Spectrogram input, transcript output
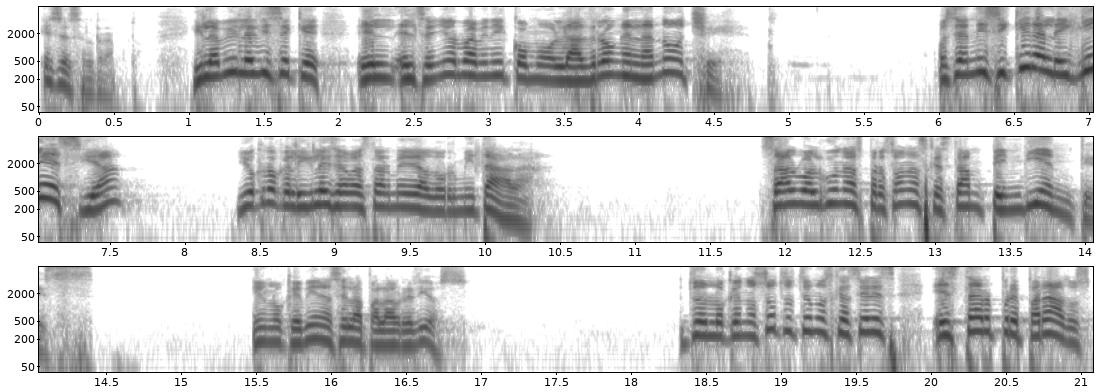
Ese es el rapto. Y la Biblia dice que el, Señor va a venir como ladrón en la noche. O sea, ni siquiera la iglesia, yo creo que la iglesia va a estar medio adormitada. Salvo algunas personas que están pendientes en lo que viene a ser la palabra de Dios. Entonces lo que nosotros tenemos que hacer es estar preparados.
